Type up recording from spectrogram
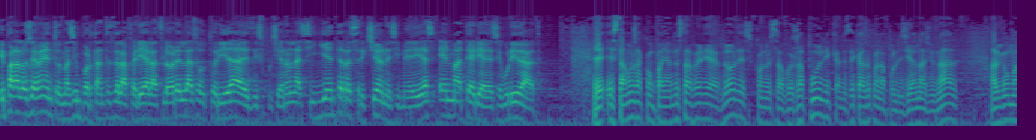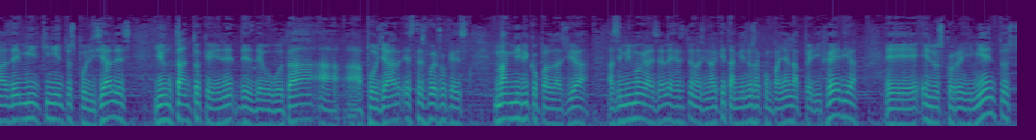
Y para los eventos más importantes de la Feria de las Flores, las autoridades dispusieron las siguientes restricciones y medidas en materia de seguridad. Eh, estamos acompañando esta Feria de Flores con nuestra fuerza pública, en este caso con la Policía Nacional, algo más de 1.500 policiales y un tanto que viene desde Bogotá a, apoyar este esfuerzo que es magnífico para la ciudad. Asimismo, agradecer al Ejército Nacional que también nos acompaña en la periferia, eh, en los corregimientos.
